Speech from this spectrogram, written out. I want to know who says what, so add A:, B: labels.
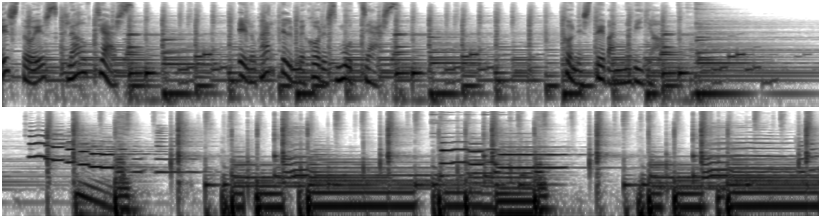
A: Esto es Cloud Jazz, el hogar del mejor smooth jazz, con Esteban Novillo.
